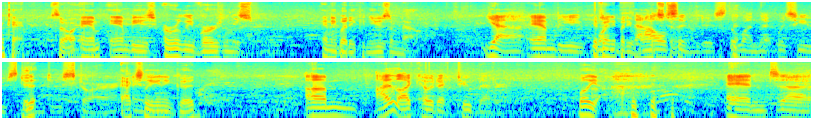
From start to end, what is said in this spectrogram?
Okay, so Am- AMBE's early versions, anybody can use them now. Yeah, AMBE If anybody wants to. 1000 is the one that was used in D-Star. Actually, and, any good? Um, I like Codec 2 better. Well, yeah. And uh,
